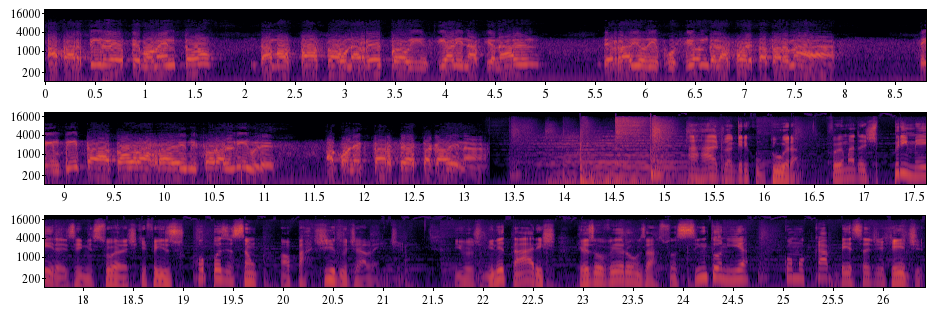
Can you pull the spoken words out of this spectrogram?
A partir deste momento, damos passo a uma rede provincial e nacional de radiodifusão de las Fuerzas Armadas. Se invita a todas as radioemisoras livres a conectar-se a esta cadena. A Rádio Agricultura foi uma das primeiras emissoras que fez oposição ao partido de Allende. E os militares resolveram usar sua sintonia como cabeça de rede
